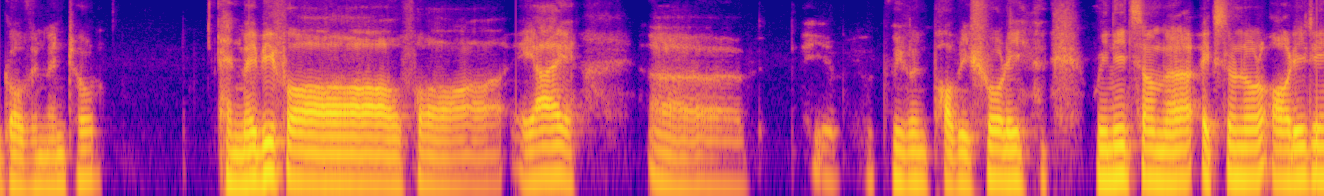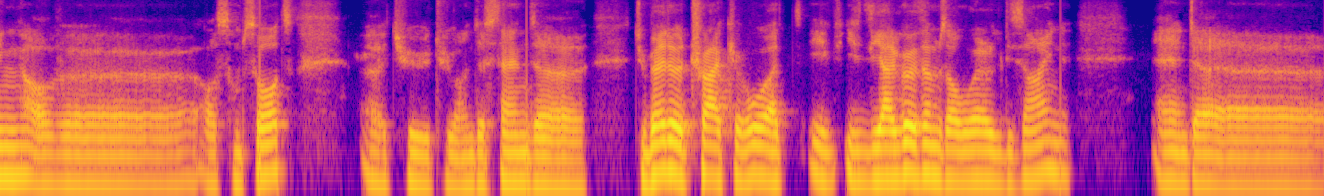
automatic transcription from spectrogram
governmental. And maybe for for AI, uh, even probably surely, we need some uh, external auditing of uh, of some sort uh, to to understand uh, to better track what if, if the algorithms are well designed and uh,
